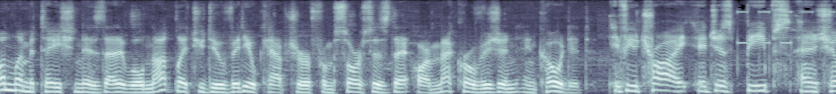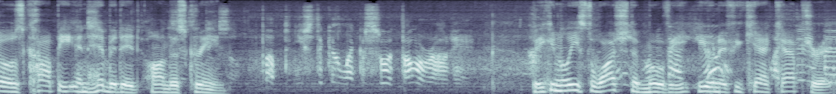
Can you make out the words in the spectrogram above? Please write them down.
One limitation is that it will not let you do video capture from sources that are Macrovision encoded. If you try, it just beeps and shows copy inhibited on the screen. But you can at least watch the movie even if you can't capture it.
